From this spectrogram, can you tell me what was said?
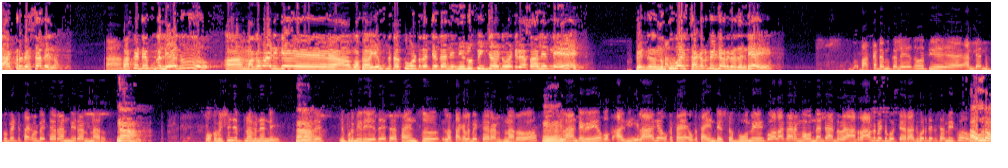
డాక్టర్ వెసలేను. పక్కటెముక లేదు ఆ మగవాడికే ఒక ఎముక తక్కువ ఉంటదంటే దాన్ని నిరూపించినటువంటి వెసాలిని నుప్పు పోసి తగలబెట్టారు కదండి. బక్కటెముక లేదు అంటే నిప్పు పెట్టి తగలబెట్టారు అని మీరు అంటున్నారు. ఒక విషయం చెప్తున్నా వినండి. ఇప్పుడు మీరు ఏదైతే సైన్స్ ఇలా తగలబెట్టారు అంటున్నారో. ఇలాంటివి ఒక అది ఇలాగే ఒక ఒక సైంటిస్ట్ భూమి గోళాకారంగా ఉందంటే ఆయన రాళ్ళు పెట్టి కొట్టారు. అది కూడా తెలుసా మీకు? అవును.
